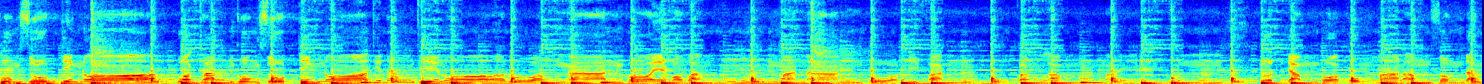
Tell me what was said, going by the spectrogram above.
คงสูบจริงหนอ พวกท่านคงสูบจริงหนอที่นั่งที่รอรวมงานคอยพอหวังมานานพวกที่ปันฟังลำไม่คุณ จดจำพวกผมมาลำสมดัง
